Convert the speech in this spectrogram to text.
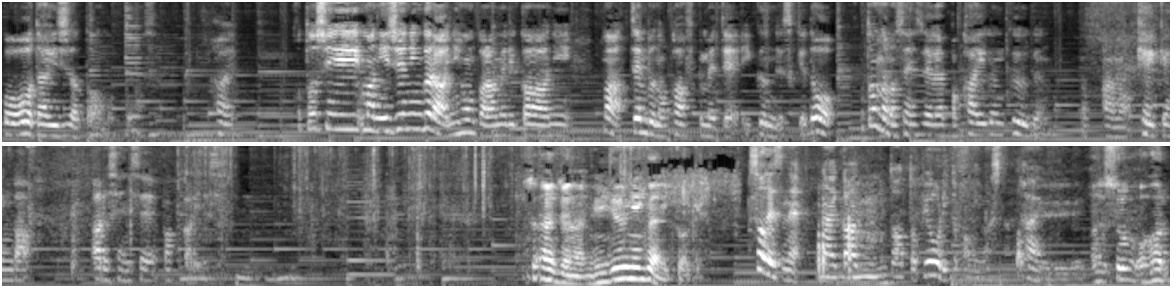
構大事だと思ってます。はい。今年、まあ20人ぐらい日本からアメリカに、まあ全部の科含めて行くんですけど、ほとんどの先生がやっぱ海軍空軍のあの経験がある先生ばっかりです。それあじゃあ20人ぐらい行くわけ？そうですね。内科とあと病理とかもいました。はい。えー、あそれわかる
